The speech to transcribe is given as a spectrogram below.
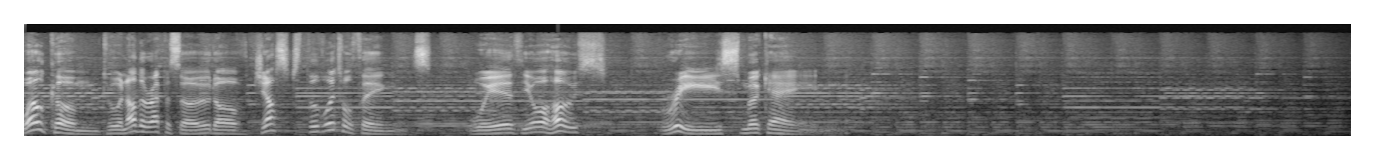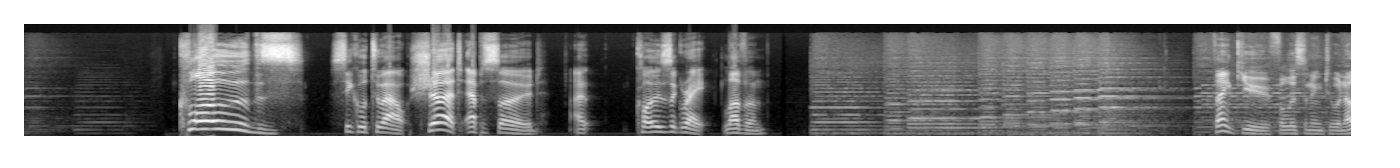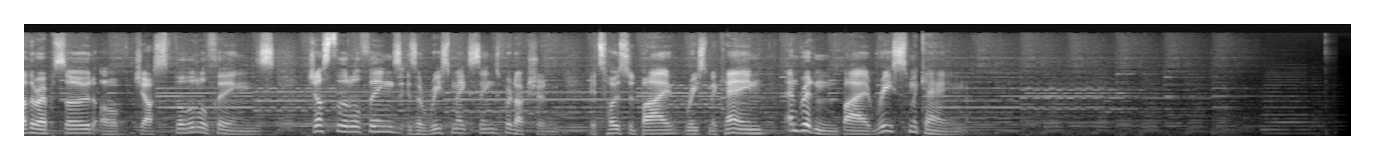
Welcome to another episode of Just the Little Things with your host, Rhys McCain. Clothes! Sequel to our shirt episode. I, clothes are great. Love them. Thank you for listening to another episode of Just the Little Things. Just the Little Things is a Rhys Makes Things production. It's hosted by Rhys McCain and written by Rhys McCain.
